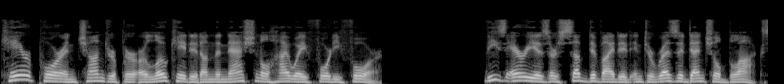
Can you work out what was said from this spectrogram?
Khairpur and Chandrapur are located on the National Highway 44. These areas are subdivided into residential blocks,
